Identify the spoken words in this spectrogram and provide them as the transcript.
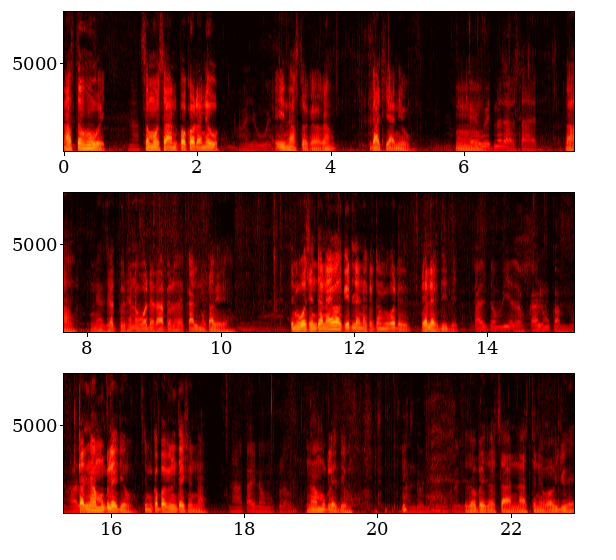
નાસ્તો શું હોય? સમોસા ને પકોડા ને એવું? એ નાસ્તો કરો કાં? ગાંઠિયા ને એવું. હા. મેં જેતપુર છે ને ઓર્ડર આપેલો છે કાલમાં કાવી રહ્યા તમે વોશિંગ્ટન આવ્યા કે એટલે નકર તમે ઓર્ડર પહેલા જ દીધે. કાલ તમે વીએ જાવ કાલ શું કામ કાલ ના મોકલાઈ દેવું. તમે કપા વીણતા થશે ના ના? કાંઈ ન મોકલાવું. ના મોકલાઈ દેવું. તો ભાઈ તો ચા નાસ્તો ને એવું આવી ગયું છે.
